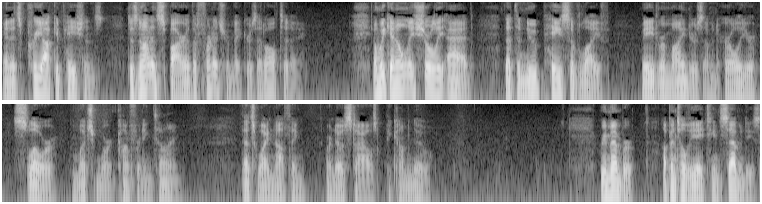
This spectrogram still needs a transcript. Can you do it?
and its preoccupations, does not inspire the furniture makers at all today. And we can only surely add that the new pace of life made reminders of an earlier, slower, much more comforting time. That's why nothing or no styles become new. Remember, up until the 1870s,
